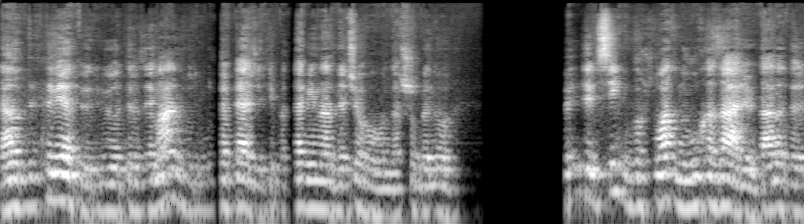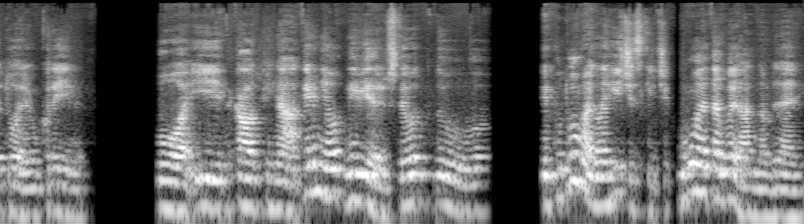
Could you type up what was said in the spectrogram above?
я не советую тобі от, тим займатися, тому що, опять же, типу, та війна для чого вона, щоб, ну, вийти всіх влаштувати нову хазарію, да, на території України. О, і така от фігня. Ти мені от не віриш, ти от, ну, ти подумай логически, чи кому это выгодно, блядь.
